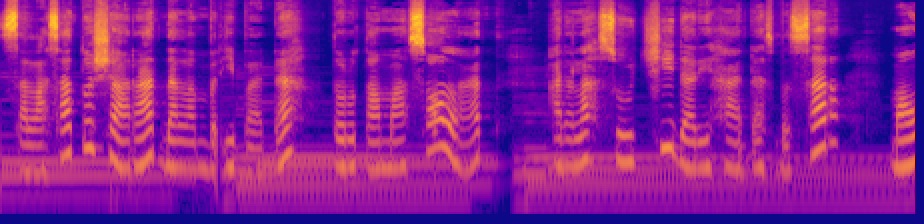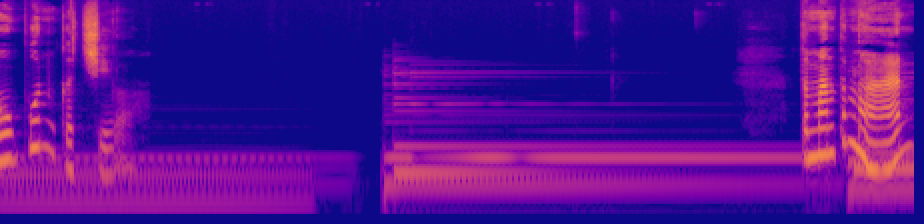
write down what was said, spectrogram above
salah satu syarat dalam beribadah, terutama sholat, adalah suci dari hadas besar maupun kecil. Teman-teman,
